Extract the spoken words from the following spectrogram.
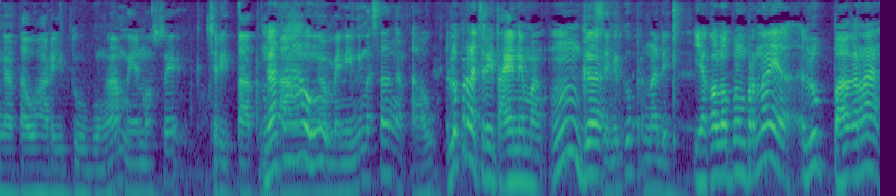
nggak tahu hari itu gue ngamen maksudnya cerita Nggak tentang tahu. ngamen ini masa nggak tahu Lu pernah ceritain emang? Enggak. seinget gue pernah deh Ya kalaupun pernah ya lupa karena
